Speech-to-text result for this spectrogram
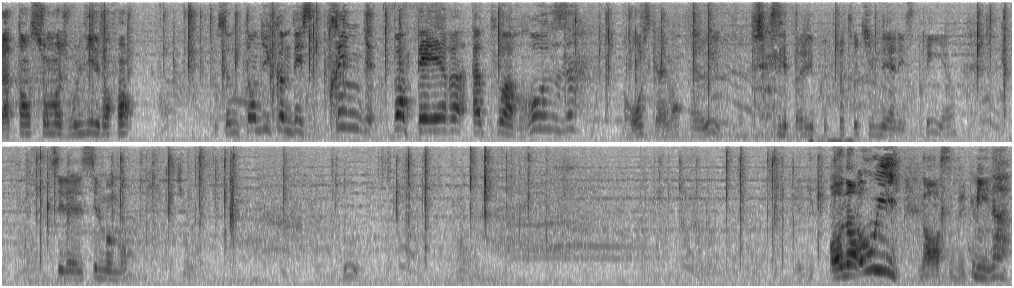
La tension, moi je vous le dis les enfants. Nous sommes tendus comme des spring panthères à pois roses. Rose carrément. Ah oui, je sais pas, j'ai pris le truc qui venait à l'esprit. Hein. C'est le, moment. que tu veux. Du... Oh non Oh oui Non, c'est dégueulasse. Mina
